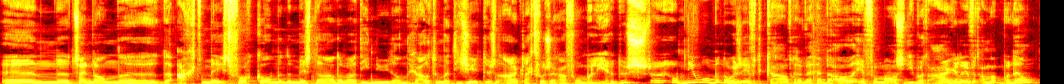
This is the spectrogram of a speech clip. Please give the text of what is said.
En het zijn dan uh, de acht meest voorkomende misdaden waar die nu dan geautomatiseerd dus een aanklacht voor zou gaan formuleren. Dus uh, opnieuw om het nog eens even te kaderen. We hebben alle informatie die wordt aangeleverd aan dat model.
